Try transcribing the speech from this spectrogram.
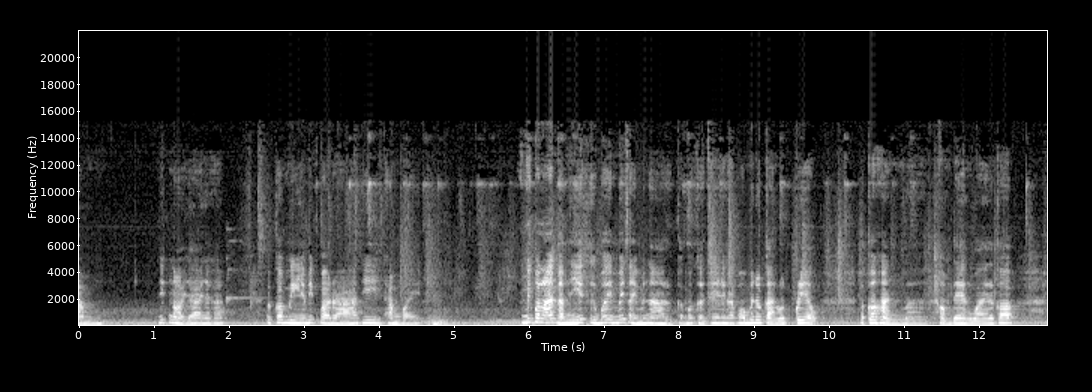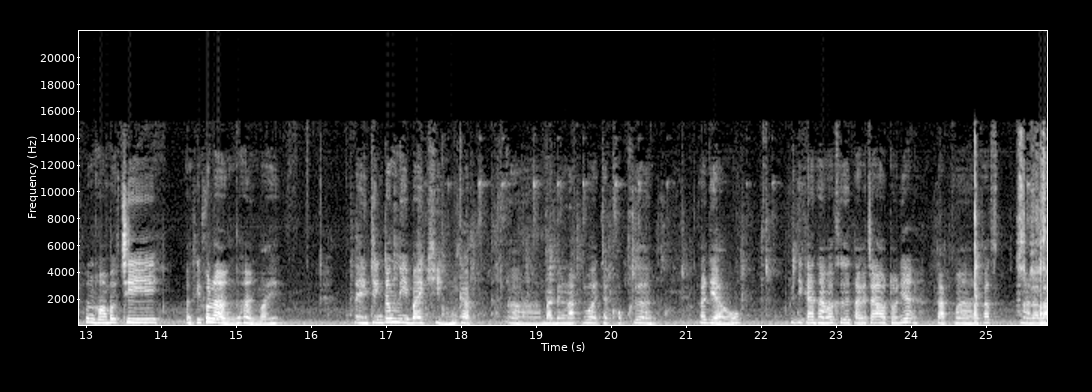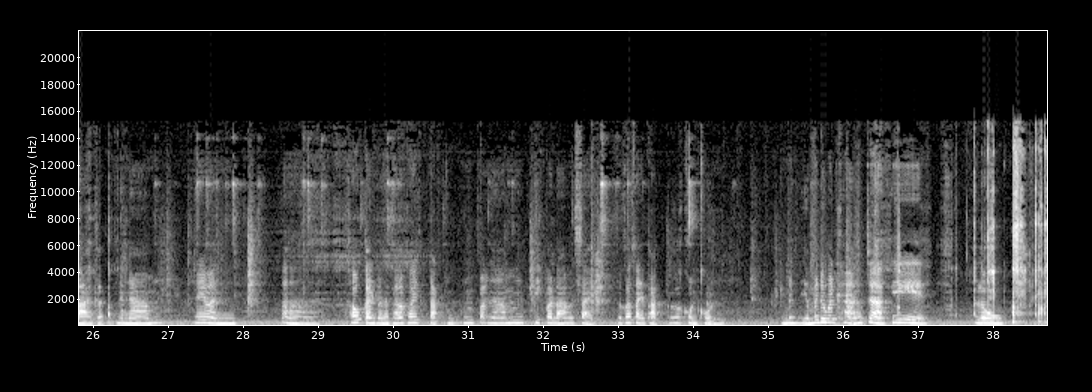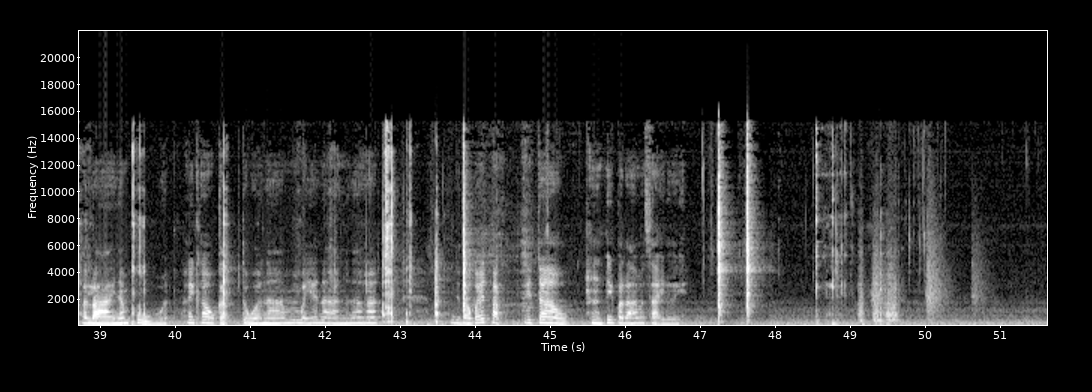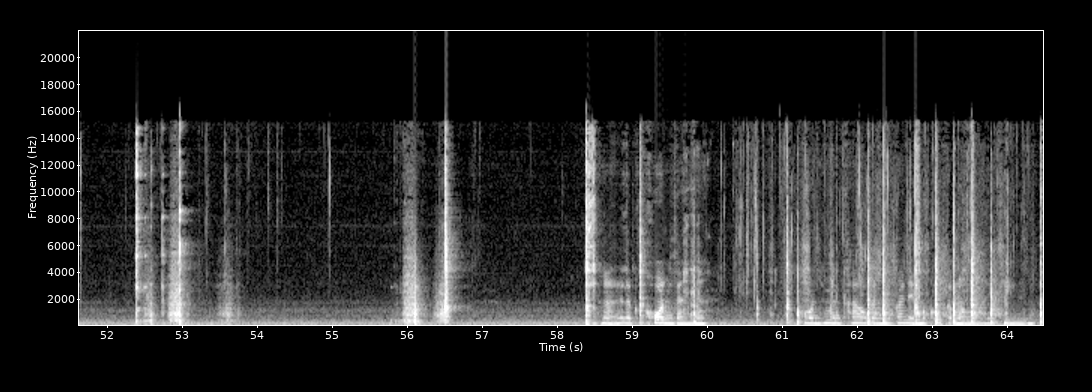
ำนิดหน่อยได้นะคะ แล้วก็มีน้ำพริกปลาร้าที่ทำไว้ มิกปลาร้าแบบนี้คือไม่ไม่ใส่มะนาวหรือกับมะเขือเทศนะคะเพราะไม่ต้องการรสเปรี้ยว แล้วก็หั่นมาหอมแดงไว้แล้วก็ต้นหอมผักชีผักชีฝรั่งก็หั่นไว้ แต่จริงๆต้องมีใบขิงกับใบแมงลักด้วยจะครบเครื่องก็เดี๋ยววิธีการทำก็คือตาก็จะเอาตัวเนี้ยตักมาแล้วก็มาละลายกับในน้ำให้มันเข้ากันก่อนนะคะแล้วค่อยตักน้ำพริกปลาร้ามาใส่ แล้วก็ใส่ผักแล้วก็คนๆ มันเดี๋ยวมาดูกันค่ะหลังจากที่เราละลายน้ำปูให้เข้ากับตัวน้ำใบยะนางนะคะ เดี๋ยวเราก็จะตักไอ้เจ้าพริกปลาร้ามาใส่เลย แล้วก็คนกันนะ คนให้มันเข้ากันแล้วก็เดี๋ยวมาคลุกกับน่อไม้อีกทีนึง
